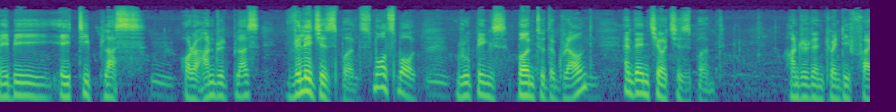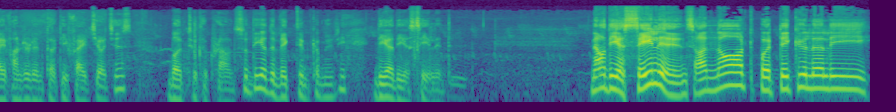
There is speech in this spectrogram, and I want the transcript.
maybe 80 plus mm. or 100 plus villages burnt, small, small mm. groupings burnt to the ground, mm. and then churches burnt. 125, 135 churches burnt to the ground. So they are the victim community, they are the assailant. Hmm. Now the assailants are not particularly,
